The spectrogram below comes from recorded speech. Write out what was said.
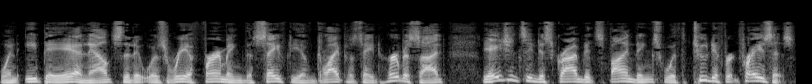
when EPA announced that it was reaffirming the safety of glyphosate herbicide, the agency described its findings with two different phrases.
